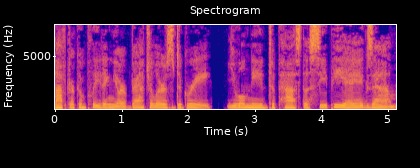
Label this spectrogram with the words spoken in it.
After completing your bachelor's degree, you will need to pass the CPA exam.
